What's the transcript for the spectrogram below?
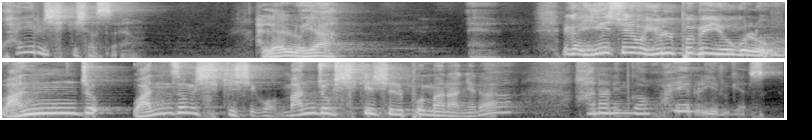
화해를 시키셨어요. 할렐루야. 예. 그러니까 예수님은 율법의 요구를 완적, 완성시키시고 만족시키실 뿐만 아니라 하나님과 화해를 이루겠어요.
